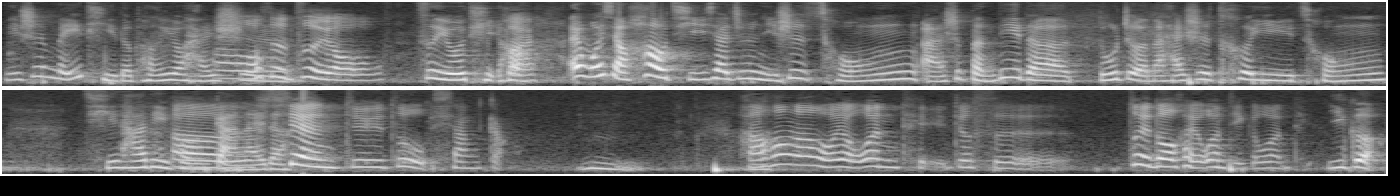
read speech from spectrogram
你是媒体的朋友还是？我是自由自由体哈。哎，我想好奇一下，就是你是从啊是本地的读者呢，还是特意从其他地方赶来的？现居住香港。嗯。然后呢，我有问题，就是最多可以问几个问题？一个。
